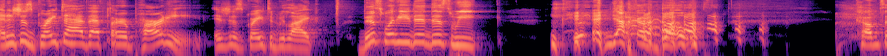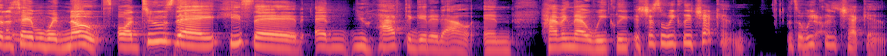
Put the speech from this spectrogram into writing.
And it's just great to have that third party. It's just great to be like, this what he did this week. and y'all can both come to the table with notes. On Tuesday, he said, and you have to get it out. And having that weekly, it's just a weekly check-in. It's a weekly Yes. check-in.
